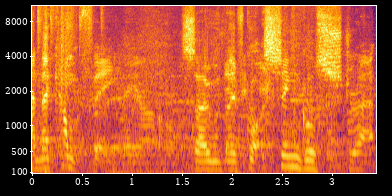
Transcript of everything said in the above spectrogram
And they're comfy. They are. So they've got a single strap.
